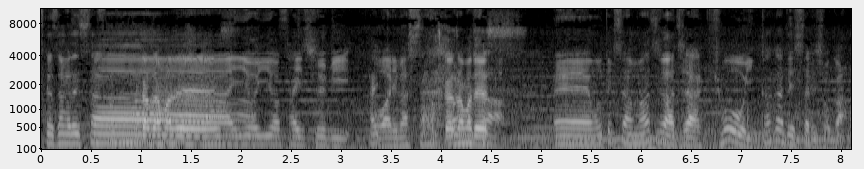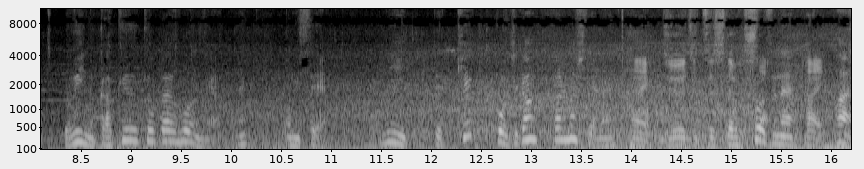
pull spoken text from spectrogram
疲れ様でした。お疲れ様です。いよいよ最終日、はい。終わりました。お疲れ様です。えー、茂木さんまずはじゃあ今日いかがでしたでしょうか？ウィーンの学友協会ホールにあるね。お店に行って結構時間かかりましたよね。はい充実してました。そうですね。はい。はい。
